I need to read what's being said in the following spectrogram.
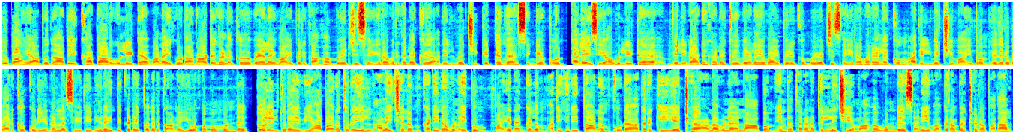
துபாய் அபுதாபி கதார் உள்ளிட்ட வளைகுடா நாடுகளுக்கு வேலை வாய்ப்பிற்காக முயற்சி செய்கிறவர்களுக்கு அதில் வெற்றி கிட்டுங்க. சிங்கப்பூர் மலேசியா உள்ளிட்ட வெளிநாடுகளுக்கு வேலை வாய்ப்பிற்கு முயற்சி செய்கிறவர்களுக்கும் அதில் வெற்றி வாய்ப்பும் எதிர்பார்க்கக்கூடிய நல்ல செய்தி நிறைந்து கிடைப்பதற்கான யோகமும் உண்டு. தொழில்துறை வியாபார துறையில் அலைச்சலும் கடின உழைப்பும் பயணங்களும் அதிகரித்தாலும் கூட அதற்கு ஏற்ற அளவுல லாபம் இந்த தருணத்தில் நிச்சயமாக உண்டு. சனி வக்ரம் பெற்றிருப்பதால்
